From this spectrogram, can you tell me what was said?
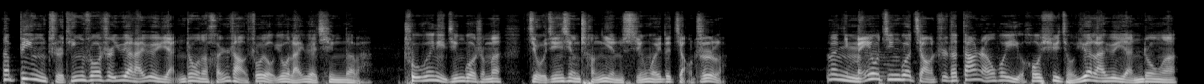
那病只听说是越来越严重的，很少说有越来越轻的吧？除非你经过什么酒精性成瘾行为的矫治了。那你没有经过矫治，他当然会以后酗酒越来越严重啊。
